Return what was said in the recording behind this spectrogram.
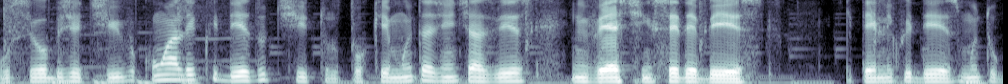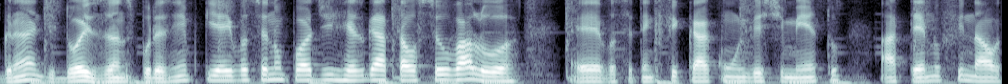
o seu objetivo com a liquidez do título, porque muita gente às vezes investe em CDBs que tem liquidez muito grande, dois anos, por exemplo, que aí você não pode resgatar o seu valor. É, você tem que ficar com o investimento até no final.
